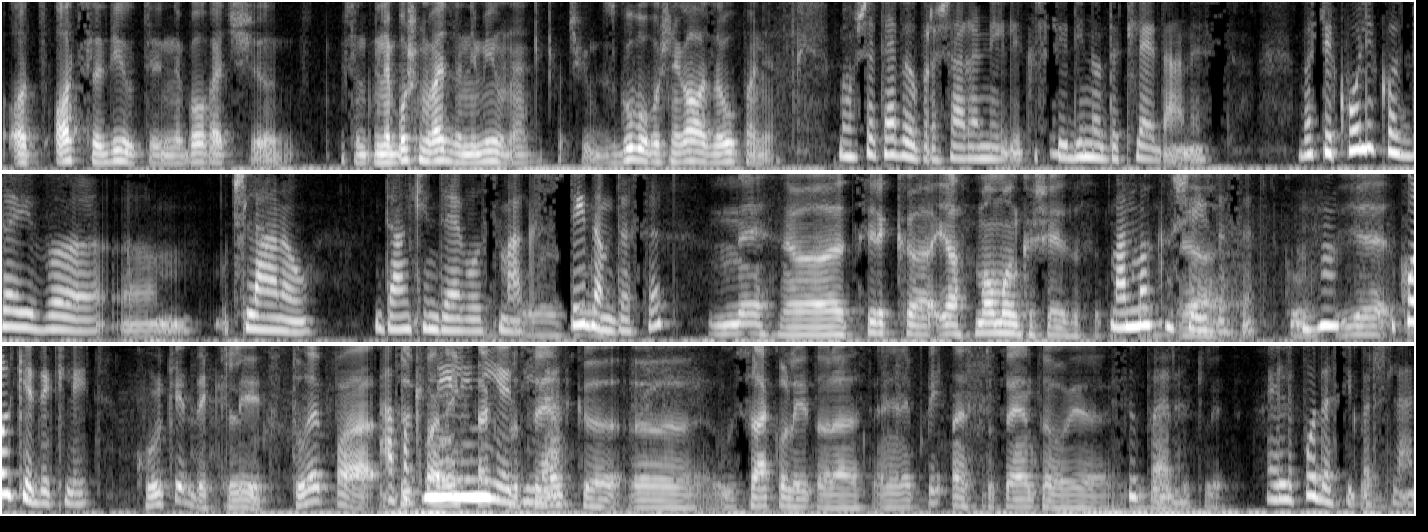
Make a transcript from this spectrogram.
od, odsledil, ti ne bo več. eh, Mislim, ne boš mu več zanimiv, ne? pač zgubo boš njegovo zaupanje. Bom še tebe vprašala, Neli, ker si edino dekle danes. Vas je koliko zdaj v um, članov Dunkin Devils Max? 70? Ne, uh, cirka, ja, malo manj kot 60. Manj manj kot Ja, 60. tako. Mhm. Je, Koliko je deklet? Koliko je deklet? To je pa, to Ampak je pa nek tak procent, ki uh, vsako leto raste. Ne, 15% je Super. deklet. Je lepo, da si prišla.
